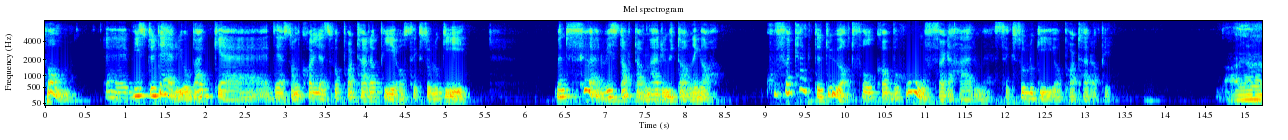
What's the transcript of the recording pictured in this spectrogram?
Tom, eh, vi studerer jo begge det som kalles for parterapi og sexologi. Men før vi starta denne utdanninga, hvorfor tenkte du at folk har behov for det her med sexologi og parterapi? Jeg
